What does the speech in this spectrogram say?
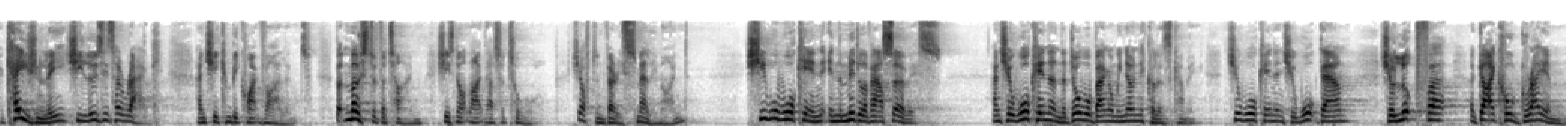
Occasionally, she loses her rag and she can be quite violent. But most of the time, she's not like that at all. She's often very smelly, mind. She will walk in in the middle of our service. And she'll walk in and the door will bang and we know Nicola's coming. She'll walk in and she'll walk down. She'll look for a guy called Graham,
